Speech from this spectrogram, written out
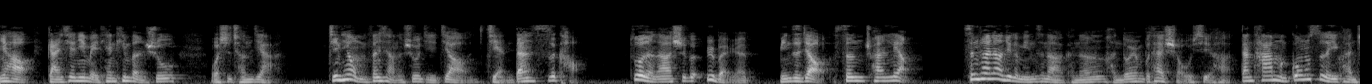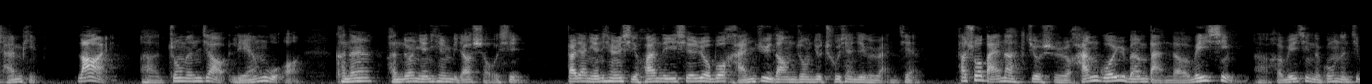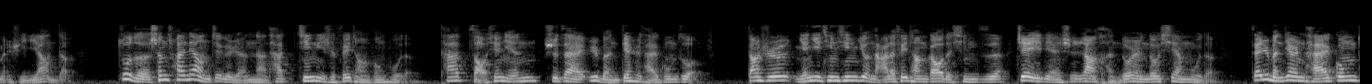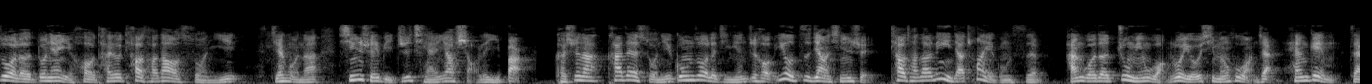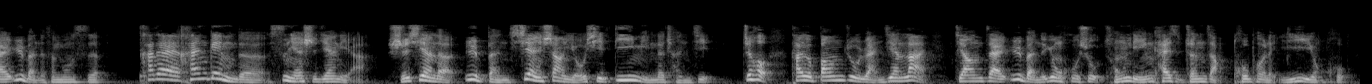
你好，感谢你每天听本书，我是程甲。今天我们分享的书籍叫《简单思考》，作者呢是个日本人，名字叫森川亮。森川亮这个名字呢，可能很多人不太熟悉哈，但他们公司的一款产品 Line 啊，中文叫连我，可能很多年轻人比较熟悉。大家年轻人喜欢的一些热播韩剧当中就出现这个软件。它说白呢，就是韩国日本版的微信啊，和微信的功能基本是一样的。作者深川亮这个人呢，他经历是非常丰富的。他早些年是在日本电视台工作，当时年纪轻轻就拿了非常高的薪资，这一点是让很多人都羡慕的。在日本电视台工作了多年以后，他又跳槽到索尼，结果呢，薪水比之前要少了一半。可是呢，他在索尼工作了几年之后，又自降薪水，跳槽到另一家创业公司，韩国的著名网络游戏门户网站 Han Game 在日本的分公司。他在 Han Game 的四年时间里啊。实现了日本线上游戏第一名的成绩之后，他又帮助软件 Line 将在日本的用户数从零开始增长，突破了一亿用户。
